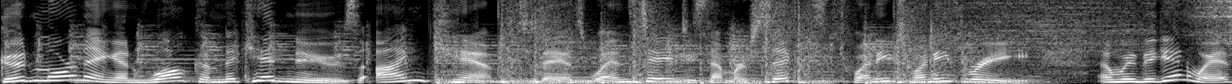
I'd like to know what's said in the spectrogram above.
Good morning and welcome to KidNuz. I'm Kim. Today is Wednesday, December 6th, 2023. And we begin with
